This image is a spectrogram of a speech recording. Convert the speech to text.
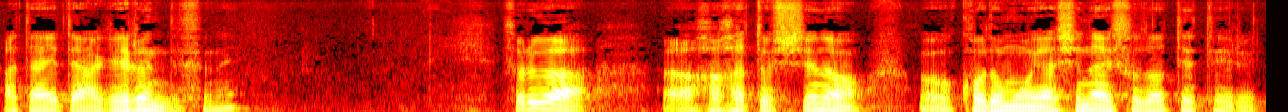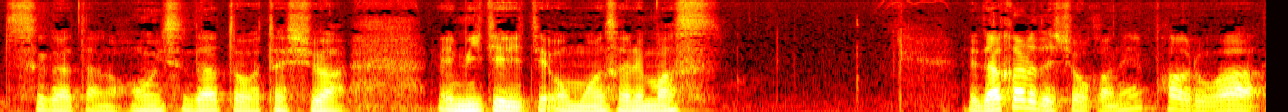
与えてあげるんですね。それが母としての子供を養い育てている姿の本質だと私は見ていて思わされます。だからでしょうかね。パウロは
